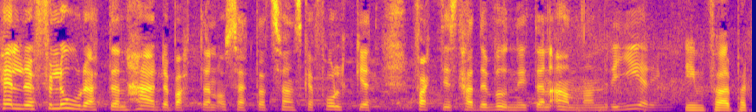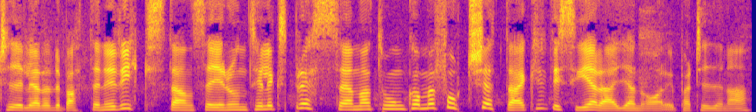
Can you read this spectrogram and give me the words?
hellre förlorat den här debatten och sett att svenska folket faktiskt hade vunnit en annan regering. Inför partiledardebatten i riksdagen säger hon till Expressen att hon kommer fortsätta kritisera januaripartierna.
